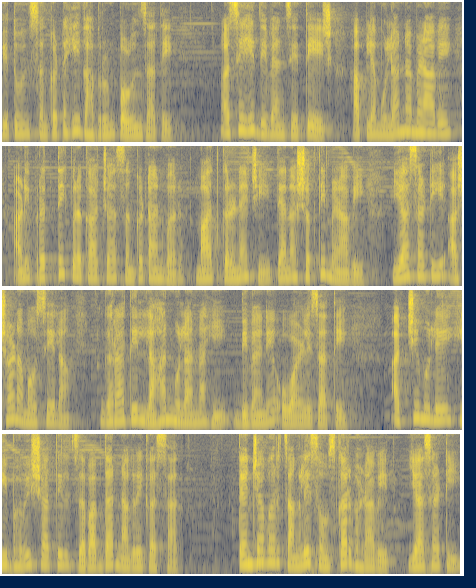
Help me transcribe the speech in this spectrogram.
तिथून संकटही घाबरून पळून जाते. असे हे दिव्यांचे तेज आपल्या मुलांना मिळावे आणि प्रत्येक प्रकारच्या संकटांवर मात करण्याची त्यांना शक्ती मिळावी यासाठी आषाढ अमावस्येला घरातील लहान मुलांनाही दिव्याने ओवाळले जाते. आजची मुले ही भविष्यातील जबाबदार नागरिक असतात. त्यांच्यावर चांगले संस्कार घडावेत यासाठी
